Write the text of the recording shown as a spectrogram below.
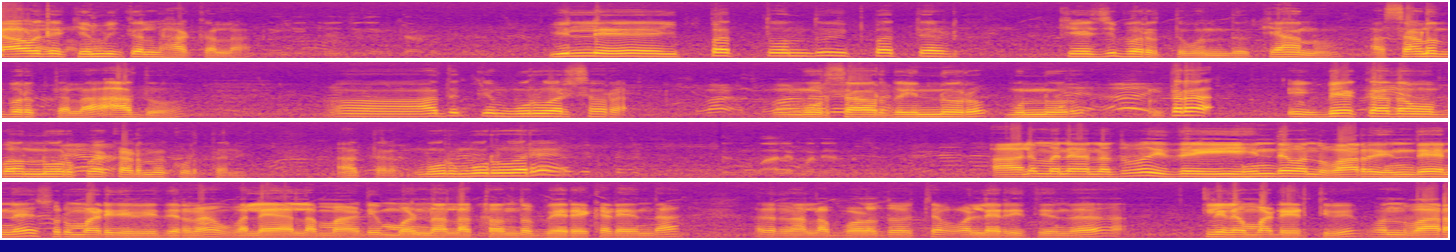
ಯಾವುದೇ ಕೆಮಿಕಲ್ ಹಾಕಲ್ಲ. ಇಲ್ಲಿ ಇಪ್ಪತ್ತೊಂದು ಇಪ್ಪತ್ತೆರಡು ಕೆ ಜಿ ಬರುತ್ತೆ ಒಂದು ಕ್ಯಾನು. ಆ ಸಣ್ಣದು ಬರುತ್ತಲ್ಲ ಅದು. ಅದಕ್ಕೆ ಮೂರುವರೆ ಸಾವಿರ ಮೂರು ಸಾವಿರದ ಇನ್ನೂರು ಮುನ್ನೂರು. ಒಂಥರ ಈಗ ಬೇಕಾದ ಒಬ್ಬ ನೂರು ರೂಪಾಯಿ ಕಡಿಮೆ ಕೊಡ್ತಾನೆ. ಆ ಥರ. ಮೂರು ಮೂರುವರೆ. ಆಲೆ ಮನೆ ಅನ್ನೋದು ಇದು ಈ ಹಿಂದೆ ಒಂದು ವಾರದ ಹಿಂದೆನೇ ಶುರು ಮಾಡಿದ್ದೀವಿ ಇದನ್ನ. ಒಲೆ ಎಲ್ಲ ಮಾಡಿ ಮಣ್ಣೆಲ್ಲ ತಂದು ಬೇರೆ ಕಡೆಯಿಂದ ಅದನ್ನೆಲ್ಲ ಬಳದು ಚ ಒಳ್ಳೆ ರೀತಿಯಿಂದ ಕ್ಲೀನಾಗಿ ಮಾಡಿ ಇಡ್ತೀವಿ ಒಂದು ವಾರ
